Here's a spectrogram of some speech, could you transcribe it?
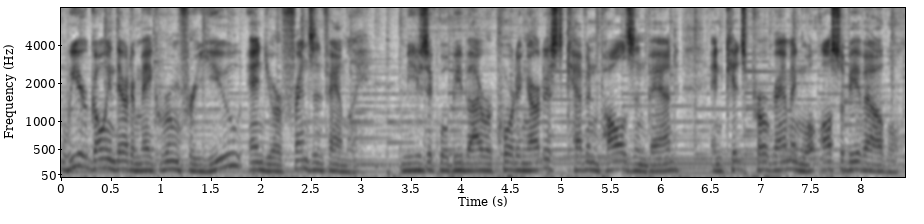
We are going there to make room for you and your friends and family. Music will be by recording artist Kevin Pauls Paulsen Band, and kids programming will also be available.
